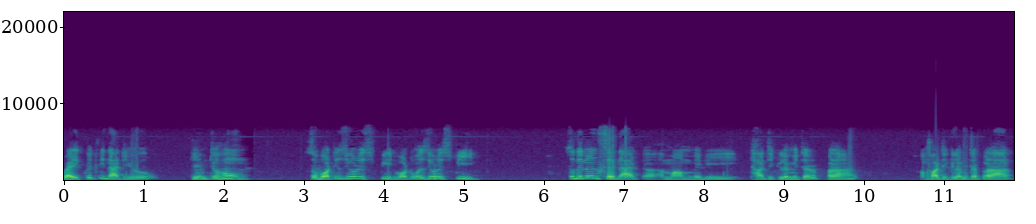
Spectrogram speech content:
very quickly that you came to home. So what is your speed? What was your speed? So then we'll say that, uh, mom, maybe 30 kilometer per hour or 40 kilometer per hour.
